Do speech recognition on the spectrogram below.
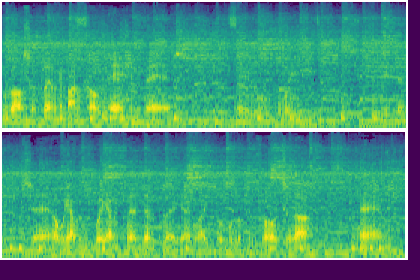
We've also played with a band called Asian Babes, who we didn't, uh, or we haven't, we haven't played them play yet, like, but we're looking forward to that. Um,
